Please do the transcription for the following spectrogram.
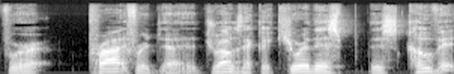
for, pro- for uh, drugs that could cure this, this COVID?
